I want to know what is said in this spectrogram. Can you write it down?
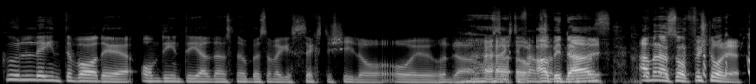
skulle inte vara det om det inte gällde en snubbe som väger 60 kilo och är 165 I'll be Daz. Ja men alltså, förstår du?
